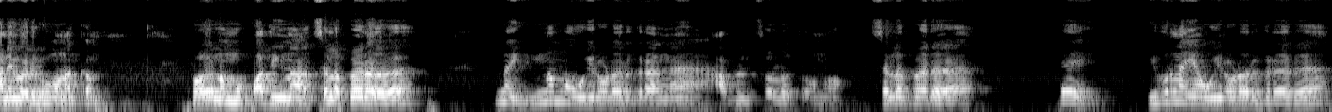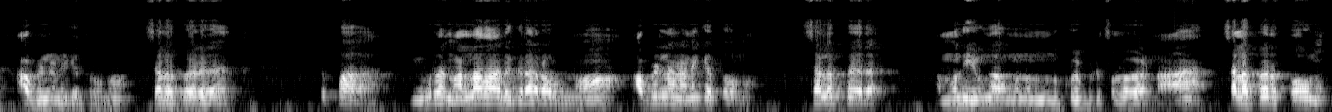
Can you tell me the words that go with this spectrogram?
அனைவருக்கும் வணக்கம். இப்போ நம்ம பார்த்தீங்கன்னா சில பேர் என்ன இன்னமும் உயிரோடு இருக்கிறாங்க? அப்படின்னு சொல்ல தோணும். சில பேர் ஏய் இவரெலாம் ஏன் உயிரோடு இருக்கிறாரு? அப்படின்னு நினைக்க தோணும். சில பேர் எப்பா இவரெலாம் நல்லா தான் இருக்கிறாரா இன்னும்? அப்படின்லாம் நினைக்க தோணும். சில பேர் நம்ம வந்து இவங்க அவங்க நம்ம குறிப்பிட்டு சொல்ல வேண்டாம் சில பேர் தோணும்.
